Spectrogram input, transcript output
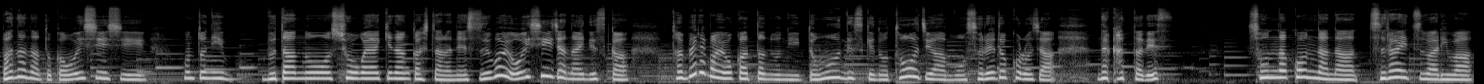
バナナとか美味しいし本当に豚の生姜焼きなんかしたらねすごい美味しいじゃないですか。食べればよかったのにって思うんですけど当時はもうそれどころじゃなかったです。そんなこんなな辛いつわりは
